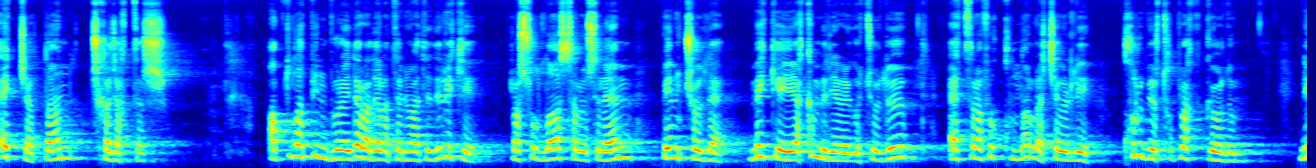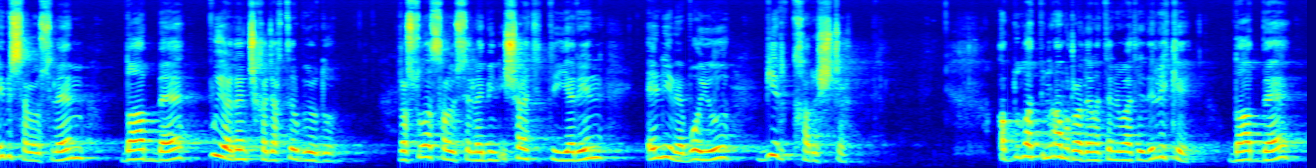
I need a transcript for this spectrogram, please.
Eccad'dan çıkacaktır. Abdullah bin Bureyde radıyallahu anh rivayet edilir ki Resulullah sallallahu aleyhi ve sellem beni çölde Mekke'ye yakın bir yere götürdü. Etrafı kumlarla çevrili kuru bir toprak gördüm. Nebi sallallahu aleyhi ve sellem Dabbe bu yerden çıkacaktır buyurdu. Resulullah sallallahu aleyhi ve sellemin işaret ettiği yerin eni ve boyu bir karıştı. Abdullah bin Amr radıyallahu rivayet edilir ki Dabbe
